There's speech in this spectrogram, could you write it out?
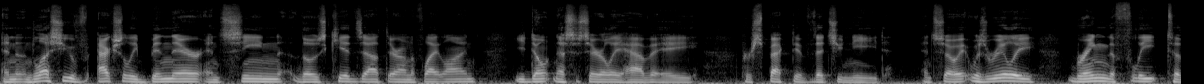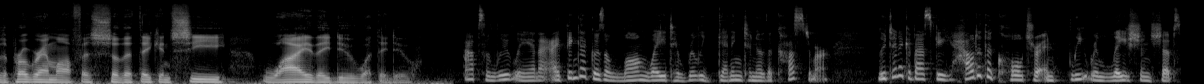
And unless you've actually been there and seen those kids out there on the flight line, you don't necessarily have a perspective that you need. And so it was really bring the fleet to the program office so that they can see why they do what they do. Absolutely. And I think that goes a long way to really getting to know the customer. Lieutenant Kabeski, how did the culture and fleet relationships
